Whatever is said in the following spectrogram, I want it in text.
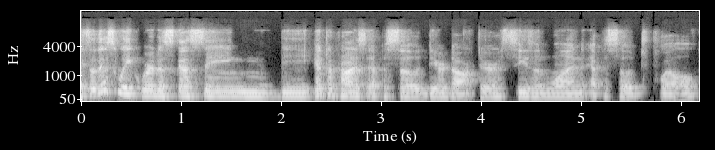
so this week we're discussing the Enterprise episode Dear Doctor, Season 1, Episode 12.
